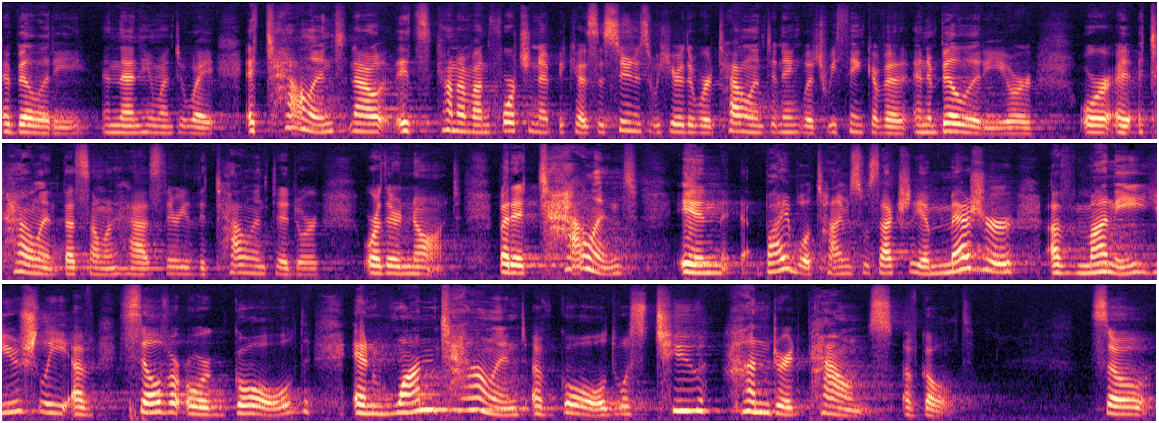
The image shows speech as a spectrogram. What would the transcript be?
ability. And then he went away. A talent, now it's kind of unfortunate because as soon as we hear the word talent in English, we think of a, an ability or, or a, a talent that someone has. They're either talented or, or they're not. But a talent in Bible times was actually a measure of money, usually of silver or gold, and one talent of gold was 200 pounds of gold. So,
